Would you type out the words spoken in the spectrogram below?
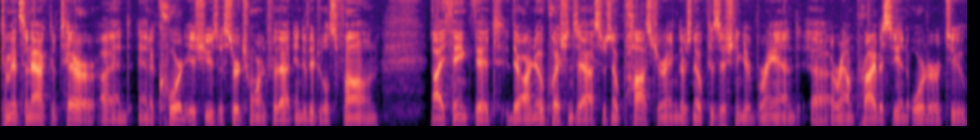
commits an act of terror and and a court issues a search warrant for that individual's phone, I think that there are no questions asked. There's no posturing. There's no positioning your brand uh, around privacy in order to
